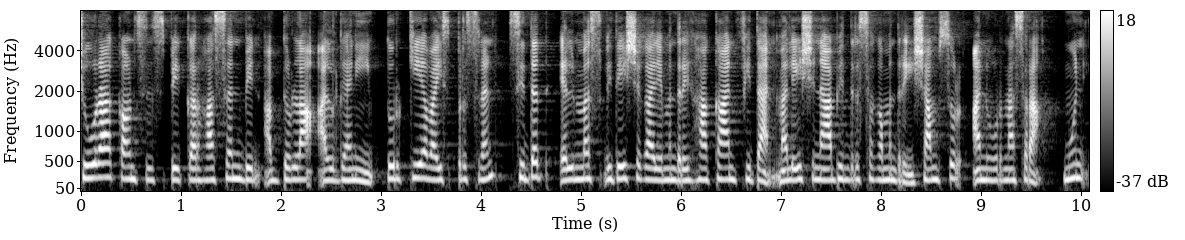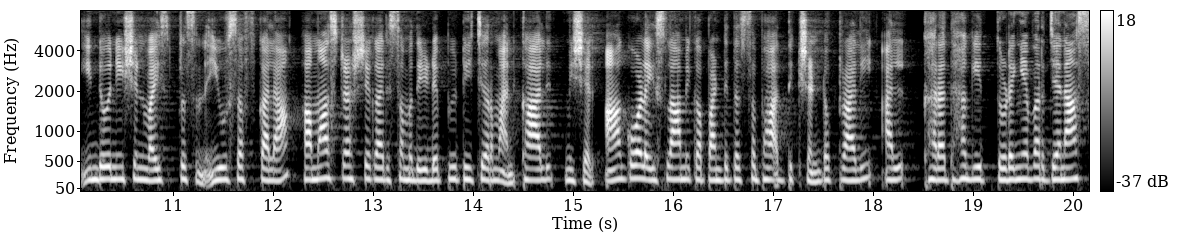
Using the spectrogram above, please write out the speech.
Shura council speaker Hassan bin Abdullah Al ഖനിയും Turkiye vice president Cevdet Yilmaz വിദേശകാര്യമന്ത്രി ഹക്കാൻ ഫിദാൻ മലേഷ്യൻ ആഭ്യന്തര സഹമന്ത്രി ഷംസുൽ അനൂർ നസ്ര മുൻ ഇന്തോനേഷ്യൻ വൈസ് പ്രസിഡന്റ് യൂസഫ് കല ഹമാസ് രാഷ്ട്രീയകാര്യ സമിതി ഡെപ്യൂട്ടി ചെയർമാൻ ഖാലിദ് മിഷൽ ആഗോള ഇസ്ലാമിക പണ്ഡിത സഭ അധ്യക്ഷൻ ഡോക്ടർ അലി അൽ ഖറദാഗി തുടങ്ങിയവർ ജനാസ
